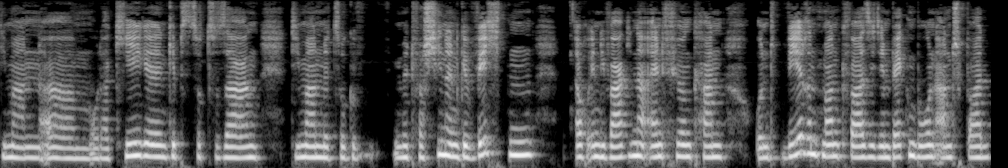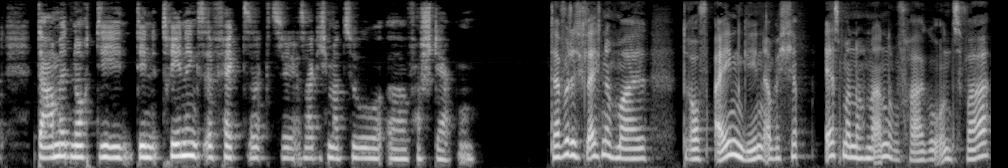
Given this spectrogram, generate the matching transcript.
die man ähm, oder Kegeln gibt's sozusagen, die man mit so mit verschiedenen Gewichten auch in die Vagina einführen kann und während man quasi den Beckenboden anspannt, damit noch die, den Trainingseffekt, sag, sag ich mal, zu äh, verstärken. Da würde ich gleich nochmal drauf eingehen, aber ich habe erstmal noch eine andere Frage. Und zwar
